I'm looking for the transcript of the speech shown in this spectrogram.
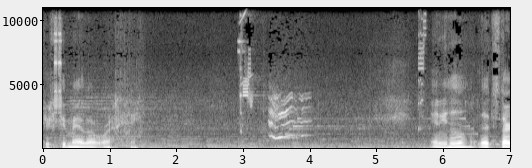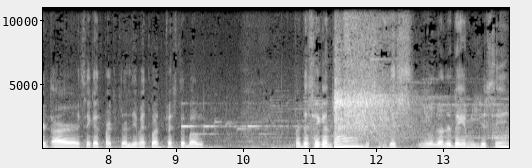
50 medal Anywho, let's start our second part of the Limit 1 Festival. For the second time, using this new loader that I'm using.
